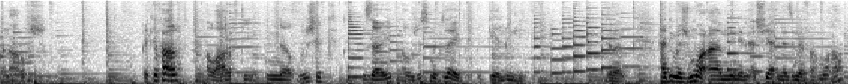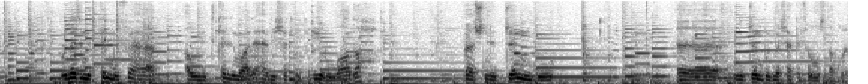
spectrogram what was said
ما نعرفش. كيف عرفت؟ أو عرفتي إن وجهك زايد أو جسمك زايد؟ قالوا لي. تمام. هذه مجموعة من الأشياء لازم نفهموها ولازم نتكلموا فيها أو نتكلموا عليها بشكل كبير وواضح. باش نتجنبوا آه نتجنبوا المشاكل في المستقبل.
